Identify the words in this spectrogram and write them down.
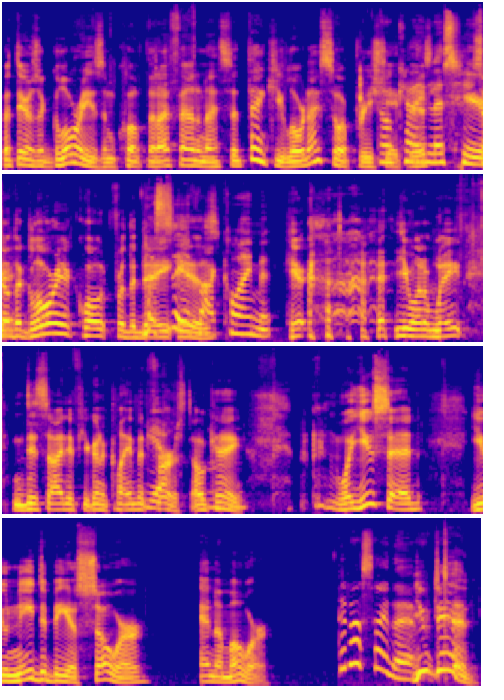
But there's a gloriism quote that I found, and I said, Thank you, Lord. I so appreciate Okay, this. let's hear So the Gloria quote for the day Let's see is if I claim it. here. you want to wait and decide if you're going to claim it Yeah. Mm-hmm. first. Okay. well, you said you need to be a sower and a mower. Did I say that? You did.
